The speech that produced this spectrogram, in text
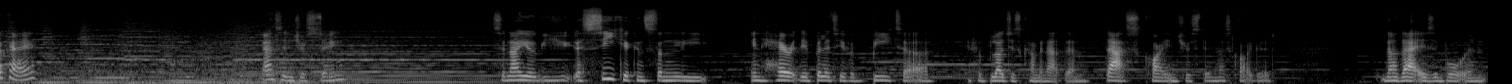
Okay. That's interesting. So now you, a seeker can suddenly inherit the ability of a beater if a bludge is coming at them. That's quite interesting. That's quite good. Now that is important.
